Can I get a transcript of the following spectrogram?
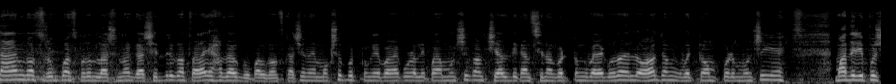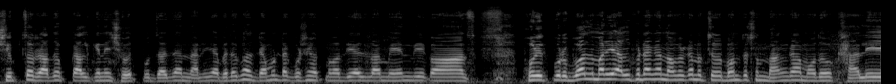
নারায়ণগঞ্জ, রূপগঞ্জ ফতুল্লা সোনারগাঁ সিদ্ধিরগঞ্জ আড়াই, হাজার, গোপালগঞ্জ, কাশিনে, মকসুদপুর, টুঙ্গিপাড়া কুড়ালিপাড়া মুন্সিগঞ্জ শিয়ালদিকান শ্রীনগর, টুঙ্গিপাড়া গোদাইল লহজং বিক্রমপুর, মুন্সি, মাদারীপুর, শিবচর, রাজব, কালকিনি, সৈয়দপুর জাজা নারিয়া বেদগঞ্জ ডেমনটা গোসাইহত মালাদিয়া মেহেন্দিগঞ্জ, ফরিদপুর, বোয়ালমারি, আলফাডাঙ্গা নগরকান্দা চরবন্তসন ভাঙ্গা মধু খালি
